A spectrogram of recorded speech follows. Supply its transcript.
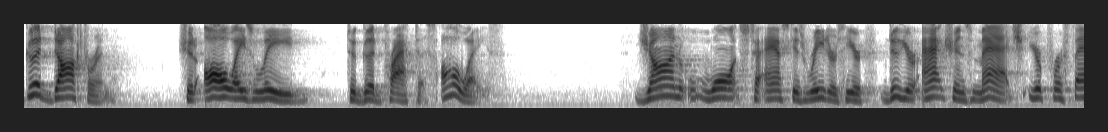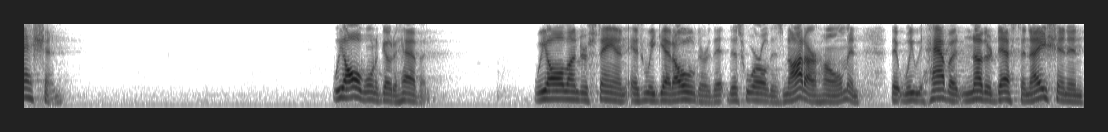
Good doctrine should always lead to good practice. Always. John wants to ask his readers here do your actions match your profession? We all want to go to heaven. We all understand as we get older that this world is not our home and that we have another destination and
